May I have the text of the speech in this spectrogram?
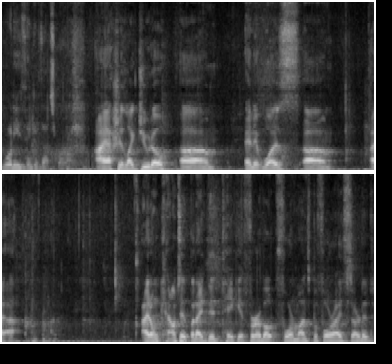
What do you think of that sport? I actually like judo, um, and it was um, I, I I don't count it, but I did take it for about four months before I started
